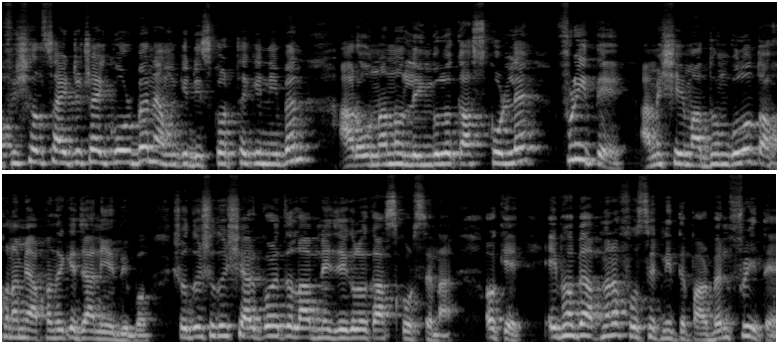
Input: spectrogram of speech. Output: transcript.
অফিসিয়াল সাইটে ট্রাই করবেন, এমনকি ডিসকর্ড থেকে নেবেন, আর অন্যান্য লিঙ্কগুলো কাজ করলে ফ্রিতে আমি সেই মাধ্যমগুলো তখন আমি আপনাদেরকে জানিয়ে দিব। শুধু শুধু শেয়ার করে তো লাভ নেই, যেগুলো কাজ করছে না। ওকে এইভাবে আপনারা ফোসেট নিতে পারবেন ফ্রিতে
